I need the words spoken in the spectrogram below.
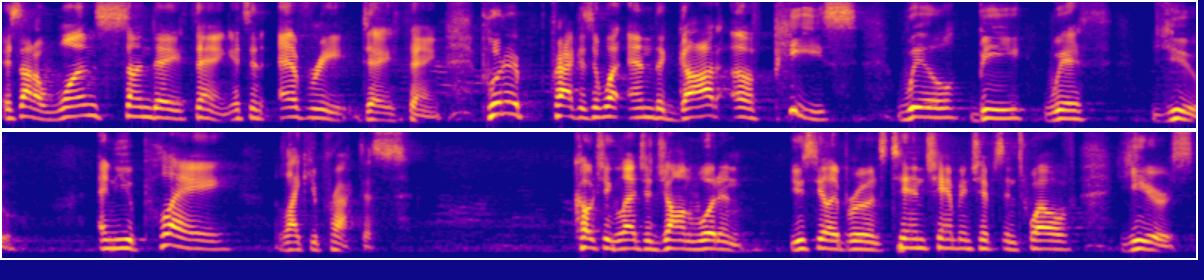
It's not a one Sunday thing, it's an everyday thing. Put it in practice and what? And the God of peace will be with you. And you play like you practice. Coaching legend John Wooden UCLA Bruins, 10 championships in 12 years.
